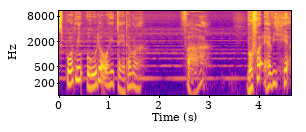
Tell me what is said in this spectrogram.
spurgte min 8-årige datter mig, Far, hvorfor er vi her?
